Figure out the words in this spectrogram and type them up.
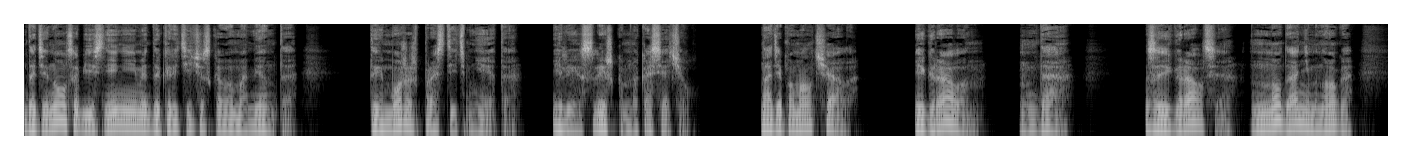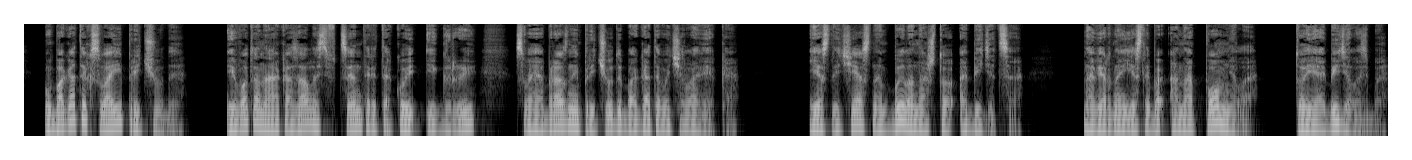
Дотянул с объяснениями до критического момента. Ты можешь простить мне это? Или слишком накосячил?» Надя помолчала. Играл он, да. Заигрался? Ну да, немного. У богатых свои причуды. И вот она оказалась в центре такой игры, своеобразной причуды богатого человека. Если честно, было на что обидеться. Наверное, если бы она помнила, то и обиделась бы.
